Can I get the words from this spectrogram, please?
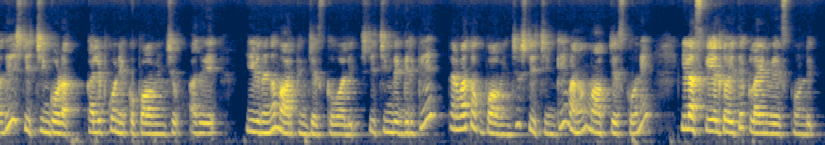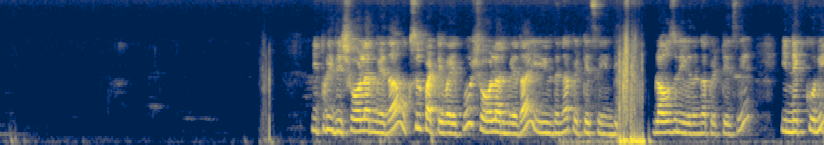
అది స్టిచ్చింగ్ కూడా. కలుపుకొని ఎక్కువ పావించు అది ఈ విధంగా మార్కింగ్ చేసుకోవాలి. స్టిచ్చింగ్ దగ్గరికి తర్వాత ఒక పావించు స్టిచ్చింగ్కి మనం మార్క్ చేసుకొని ఇలా స్కేల్తో అయితే ఒక లైన్ వేసుకోండి. ఇప్పుడు ఇది షోల్డర్ మీద ఉక్సులు పట్టి వైపు షోల్డర్ మీద ఈ విధంగా పెట్టేసేయండి. బ్లౌజ్ని ఈ విధంగా పెట్టేసి ఈ నెక్కుని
